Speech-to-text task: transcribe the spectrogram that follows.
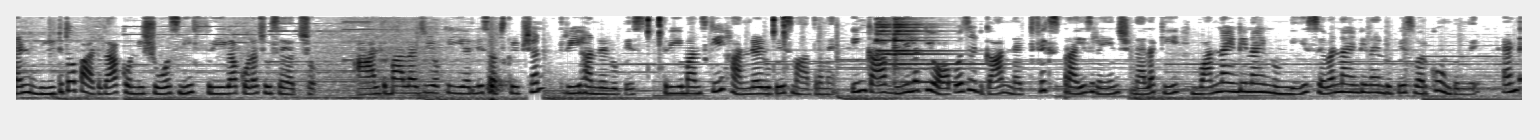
అండ్ వీటితో పాటుగా కొన్ని షోస్ని ఫ్రీగా కూడా చూసేయచ్చు. ఆల్ట్ బాలాజీ యొక్క yearly subscription three hundred rupees three మంత్స్కి హండ్రెడ్ రూపీస్ మాత్రమే. ఇంకా వీళ్ళకి ఆపోజిట్గా నెట్ఫ్లిక్స్ ప్రైస్ రేంజ్ నెలకి వన్ నైంటీ నైన్ నుండి సెవెన్ నైంటీ నైన్ రూపీస్ వరకు ఉంటుంది. అండ్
